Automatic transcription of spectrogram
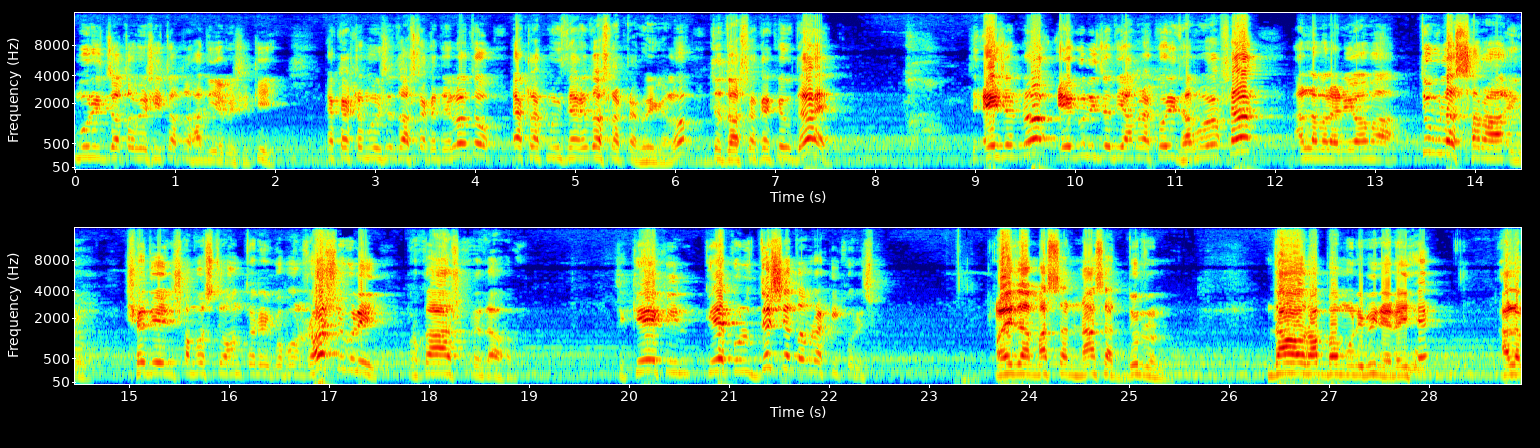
মুড়ির যত বেশি, তত হাদিয়ে বেশি। কি? এক একটা মুড়িতে দশ টাকা দিলেও তো এক লাখ মুড়ি থেকে দশ লাখ টাকা হয়ে গেল। তো দশ টাকা কেউ দেয়? এই জন্য এগুলি যদি আমরা করি ধর্ম ব্যবসা, আল্লাহ বলে নিয়মা তুবলা সারা ইরু সেদিন সমস্ত অন্তরের গোপন রহস্যগুলি প্রকাশ করে দেওয়া হবে। যে কে কি, কে কোন উদ্দেশ্যে তোমরা কি করেছ? ওয়াইজা মাসান নাসার দুরুন, দাও রব্বা মনিবিনে রেহে আল্লাহ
